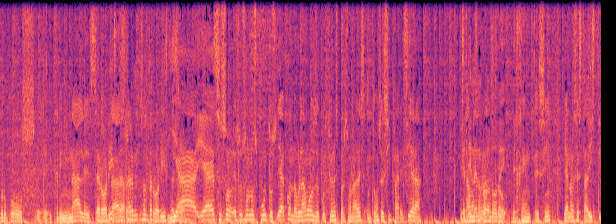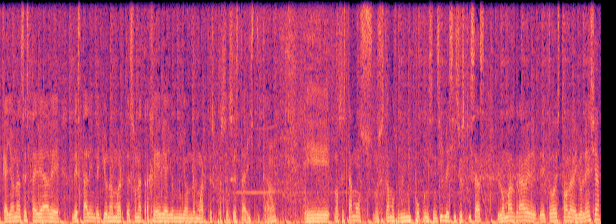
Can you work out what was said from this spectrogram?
grupos eh, criminales. Terroristas, realmente son terroristas. Ya, ya, ya esos, son, esos son los puntos. Ya cuando hablamos de cuestiones personales, entonces sí pareciera que estamos hablando de, de, gente, ¿sí? Ya no es estadística, ya no es esta idea de, de, Stalin de que una muerte es una tragedia y un millón de muertes pues es estadística, ¿no? Eh, nos estamos nos estamos volviendo un poco insensibles y eso es quizás lo más grave de, de toda esta ola de violencia.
